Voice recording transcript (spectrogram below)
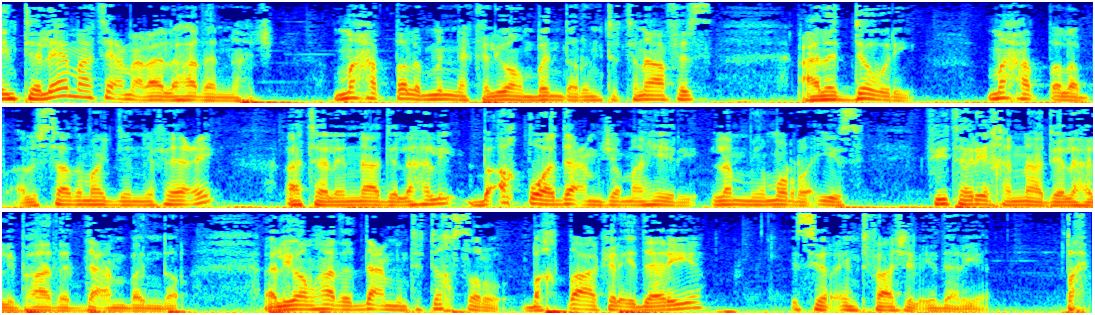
أنت ليه ما تعمل على هذا النهج؟ ما حد طلب منك اليوم بندر أنت تنافس على الدوري. ما حد طلب. الأستاذ ماجد النفيعي أتى للنادي الأهلي بأقوى دعم جماهيري لم يمر رئيس في تاريخ النادي الأهلي بهذا الدعم بندر. اليوم هذا الدعم أنت تخسره. بأخطائك الإدارية يصير أنت فاشل إداريا. طيب.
